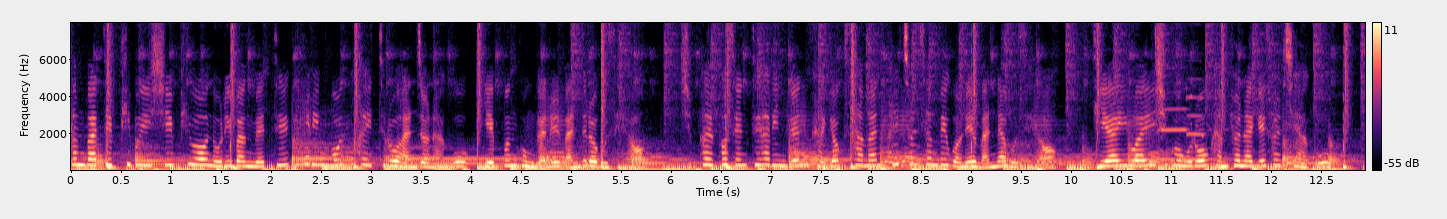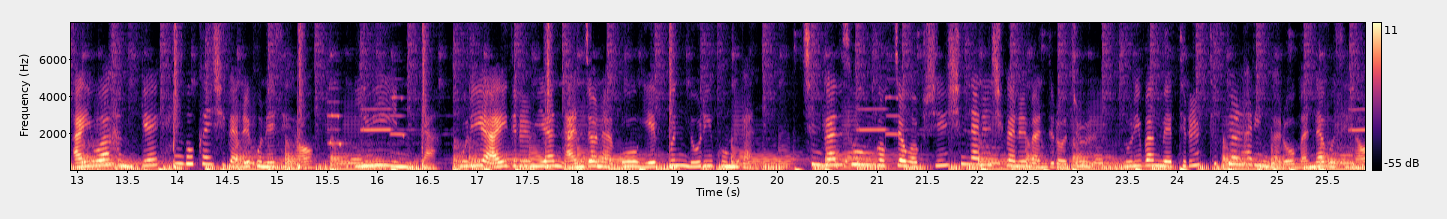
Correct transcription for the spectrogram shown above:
삼바트 PVC 퓨어 놀이방 매트 헤링본 화이트로 안전하고 예쁜 공간을 만들어 보세요. 18% 할인된 가격 48,300원에 만나보세요. DIY 시공으로 간편하게 설치하고 아이와 함께 행복한 시간을 보내세요. 2위입니다. 우리 아이들을 위한 안전하고 예쁜 놀이 공간. 층간 소음 걱정 없이 신나는 시간을 만들어줄 놀이방 매트를 특별 할인가로 만나보세요.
